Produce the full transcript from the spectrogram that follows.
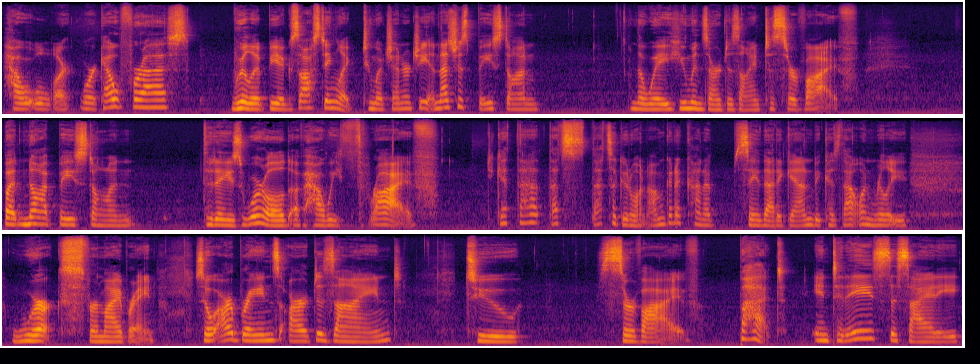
how it will work out for us, Will it be exhausting, like too much energy? And that's just based on the way humans are designed to survive, but not based on today's world of how we thrive. Do you get that? That's that's a good one. I'm going to kind of say that again because that one really works for my brain. So our brains are designed to survive. But in today's society,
